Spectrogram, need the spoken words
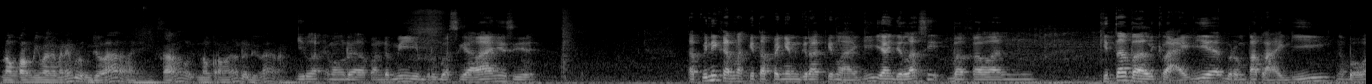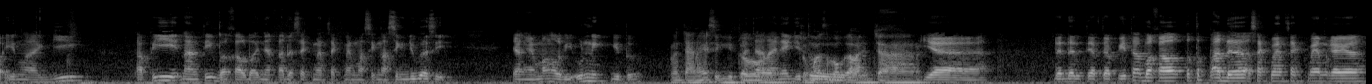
nongkrong di mana-mana belum dilarang anjing sekarang nongkrongnya udah dilarang gila emang udah pandemi berubah segalanya sih ya. Tapi ini karena kita pengen gerakin lagi, yang jelas sih bakalan kita balik lagi ya berempat lagi ngebawain lagi. Tapi nanti bakal banyak ada segmen-segmen masing-masing juga sih yang emang lebih unik gitu. Rencananya sih gitu. Rencananya gitu. cuma semoga lancar. Ya dan dari tiap-tiap kita bakal tetap ada segmen-segmen kayak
